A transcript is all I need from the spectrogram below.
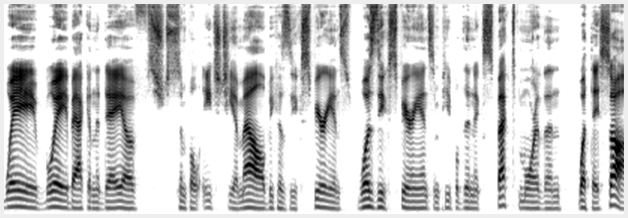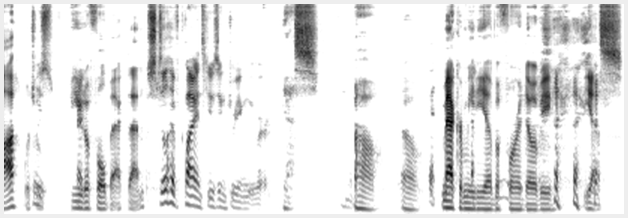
way, way back in the day of simple HTML because the experience was the experience and people didn't expect more than what they saw, which hmm. was beautiful back then. Still have clients using Dreamweaver. Yes. Hmm. Oh, oh. Macromedia before Adobe. Yes.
